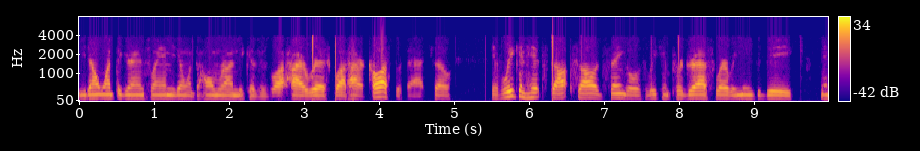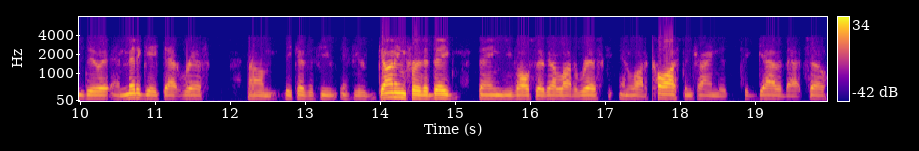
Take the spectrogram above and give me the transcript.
You don't want the grand slam. You don't want the home run because there's a lot higher risk a lot higher cost with that. So if we can hit st- solid singles we can progress where we need to be and do it and mitigate that risk. Um, because if you if you're gunning for the big thing you've also got a lot of risk and a lot of cost in trying to to gather that. So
